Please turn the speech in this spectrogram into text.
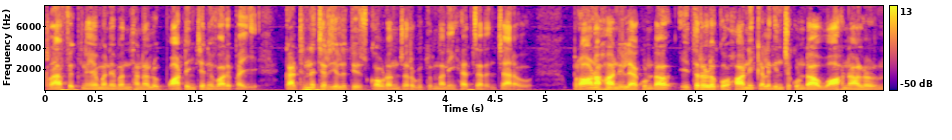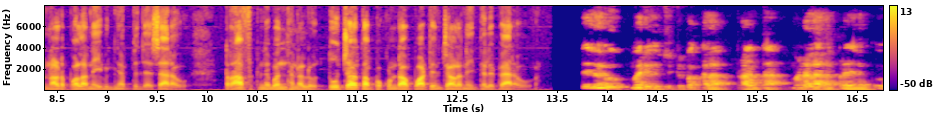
ట్రాఫిక్ నియమ నిబంధనలు పాటించని వారిపై కఠిన చర్యలు తీసుకోవడం జరుగుతుందని హెచ్చరించారు. ప్రాణహాని లేకుండా ఇతరులకు హాని కలిగించకుండా వాహనాలను నడపాలని విజ్ఞప్తి చేశారు. ట్రాఫిక్ నిబంధనలు తూచా తప్పకుండా పాటించాలని తెలిపారు. ప్రజలకు మరియు చుట్టుపక్కల ప్రాంత మండలాల ప్రజలకు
